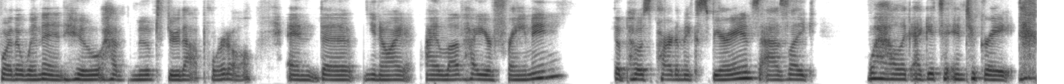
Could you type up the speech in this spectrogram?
for the women who have moved through that portal. And the you know i i love how you're framing the postpartum experience as like wow like i get to integrate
